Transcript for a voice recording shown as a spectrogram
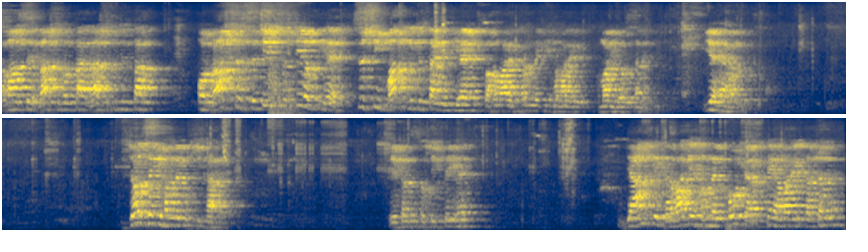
समाज से राष्ट्र बनता है, राष्ट्र की चिंता, और राष्ट्र सृष्टि सृष्टि बनती है, सृष्टि मात्र की चिंता देती है तो हमारे धर्म ने की हमारे, हमारी व्यवस्था ने की यह है हमारी जड़ से भी हमने कुछ सीखा है। चेतन से तो सीखते ही है। ज्ञान के दरवाजे हमने खोल के रखे हमारे दर्शन में।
